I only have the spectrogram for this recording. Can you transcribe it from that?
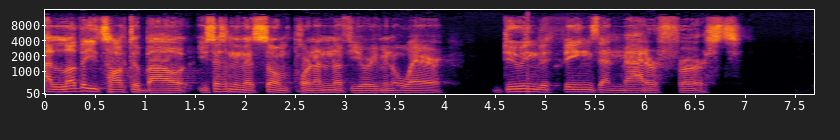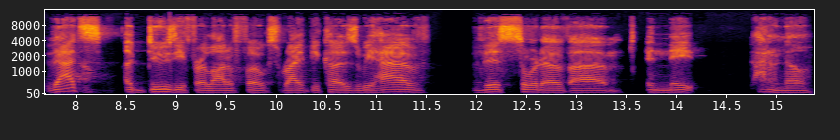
I love that you talked about, you said something that's so important. I don't know if you were even aware, doing the things that matter first. That's a doozy for a lot of folks, right? Because we have this sort of um, innate, I don't know,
